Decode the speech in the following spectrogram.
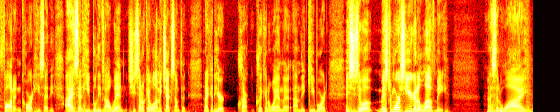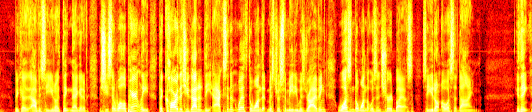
fought it in court. He said, I said, he believes I'll win. She said, Okay, well, let me check something. And I could hear cl- clicking away on the, on the keyboard. And she said, Well, Mr. Morrissey, you're going to love me. I said, Why? because obviously you know think negative. She said, "Well, apparently the car that you got into the accident with, the one that Mr. Samidi was driving, wasn't the one that was insured by us. So you don't owe us a dime." You think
